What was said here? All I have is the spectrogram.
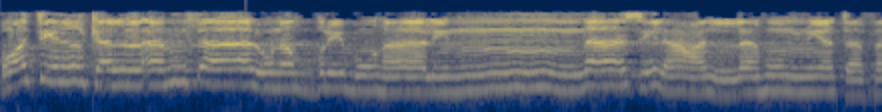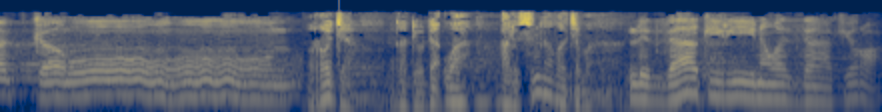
وتلك الأمثال نضربها للناس لعلهم يتفكرون رجاء راديو دعوة على السنة والجماعة للذاكرين والذاكرات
